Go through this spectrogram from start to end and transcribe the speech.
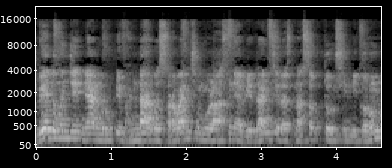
वेद म्हणजे ज्ञान रूपी भंडार व सर्वांचे मूळ असून या वेदांची रचना सप्त ऋषींनी करून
